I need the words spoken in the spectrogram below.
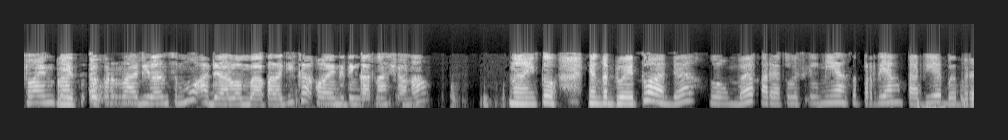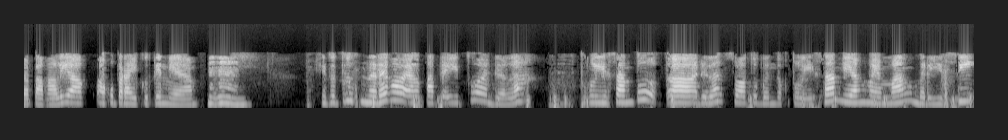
Selain gitu. peradilan semua ada lomba apa lagi kak kalau yang di tingkat nasional? Nah itu, yang kedua itu ada lomba karya tulis ilmiah seperti yang tadi beberapa kali aku, aku pernah ikutin ya. Mm-hmm. Itu tuh sebenarnya kalau LKT itu adalah tulisan tuh uh, adalah suatu bentuk tulisan yang memang berisi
